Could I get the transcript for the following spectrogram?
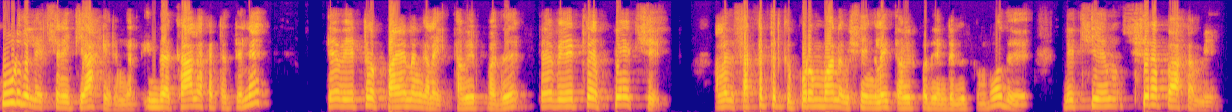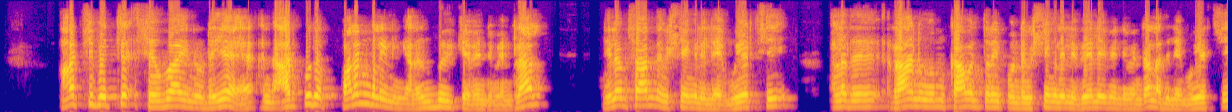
கூடுதல் எச்சரிக்கையாக இருங்கள். இந்த காலகட்டத்தில் தேவையற்ற பயணங்களை தவிர்ப்பது தேவையற்ற பேச்சு அல்லது சட்டத்திற்கு புறம்பான விஷயங்களை தவிர்ப்பது என்று இருக்கும்போது நிச்சயம் சிறப்பாக அமையும். ஆட்சி பெற்ற செவ்வாயினுடைய அந்த அற்புத பலன்களை நீங்கள் அனுபவிக்க வேண்டும் என்றால் நிலம் சார்ந்த விஷயங்களிலே முயற்சி அல்லது இராணுவம் காவல்துறை போன்ற விஷயங்களில் வேலை வேண்டும் என்றால் அதிலே முயற்சி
